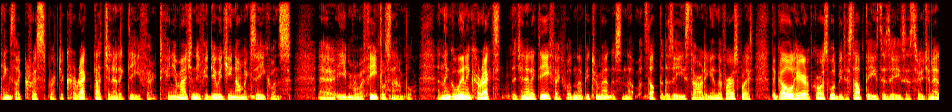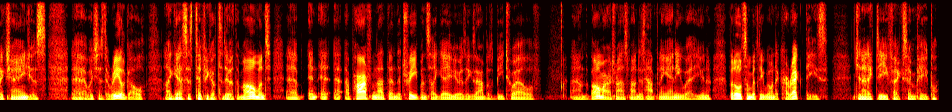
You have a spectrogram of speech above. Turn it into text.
things like CRISPR to correct that genetic defect. Can you imagine if you do a genomic sequence, uh, even from a fetal sample, and then go in and correct the genetic defect? Wouldn't that be tremendous? And that would stop the disease starting in the first place. The goal here, of course, would be to stop these diseases through genetic changes, uh, which is the real goal. I guess it's difficult to do at the moment. Uh, in, in, apart from that, then the treatments I gave you as examples, B12, and the bone marrow transplant is happening anyway, you know. But ultimately, we want to correct these genetic defects in people.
